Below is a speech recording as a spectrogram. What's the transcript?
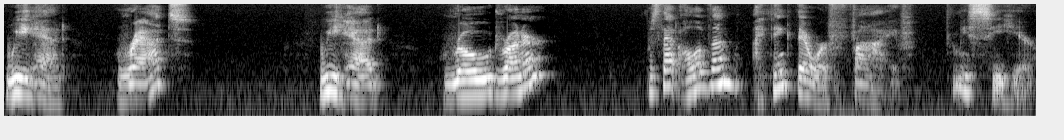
we had Rat, we had Roadrunner. Was that all of them? I think there were five. Let me see here.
